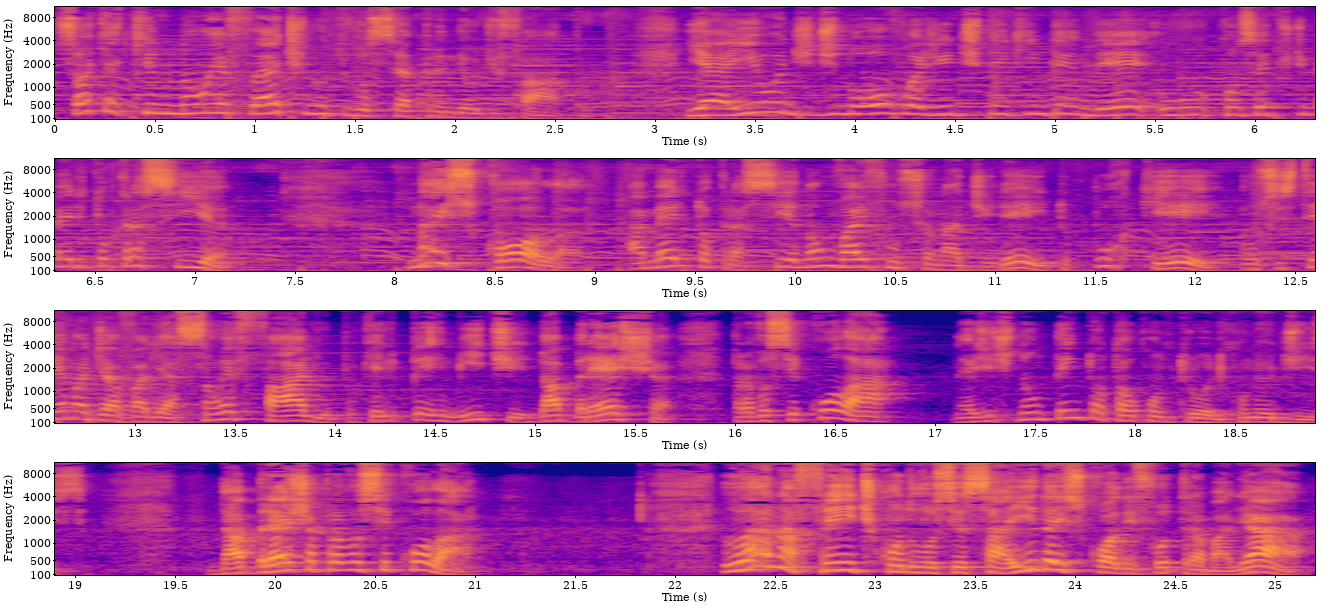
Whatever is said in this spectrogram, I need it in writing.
Só que aquilo não reflete no que você aprendeu de fato. E é aí onde, de novo, a gente tem que entender o conceito de meritocracia. Na escola, a meritocracia não vai funcionar direito porque o sistema de avaliação é falho, porque ele permite dar brecha para você colar. Né? A gente não tem total controle, como eu disse. Dá brecha para você colar. Lá na frente, quando você sair da escola e for trabalhar,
